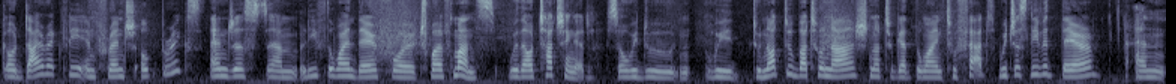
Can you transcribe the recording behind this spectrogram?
go directly in French oak barriques, and just um, leave the wine there for 12 months without touching it. So we do, we do not do batonnage, not to get the wine too fat. We just leave it there and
